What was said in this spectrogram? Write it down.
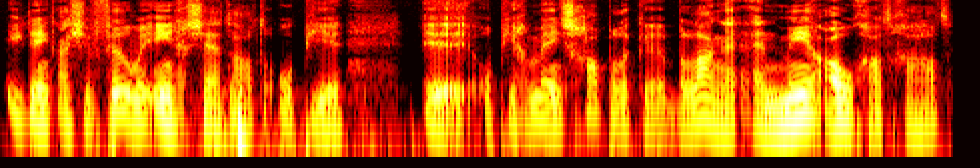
Ik denk als je veel meer ingezet had op je, uh, op je gemeenschappelijke belangen en meer oog had gehad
